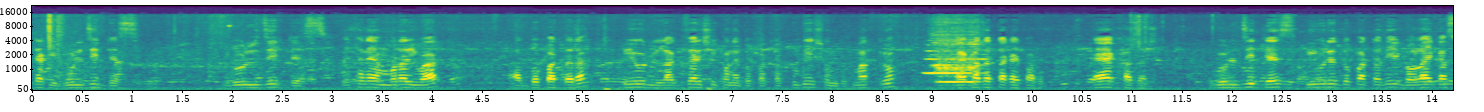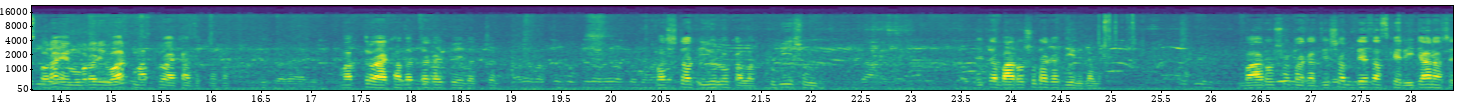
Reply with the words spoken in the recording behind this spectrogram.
এটা কি? গুলজির ড্রেস গুলজির ড্রেস এখানে এম্বরারি ওয়ার্ক আর দোপাট্টারা পিওর লাক্সারি শিপনের দোপাট্টা। খুবই সুন্দর। মাত্র এক হাজার টাকায় পাবেন এক হাজার। গুলজির ড্রেস পিওরের দোপাট্টা দিয়ে গলায় কাজ করা এম্বরারি ওয়ার্ক মাত্র এক হাজার টাকা। মাত্র এক হাজার টাকায় পেয়ে যাচ্ছেন। মাস্টার্ড ইয়েলো কালার খুবই সুন্দর। এটা বারোশো টাকা দিয়ে দিলাম। বারোশো টাকা। যেসব ড্রেস আজকে রিটার্ন আছে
